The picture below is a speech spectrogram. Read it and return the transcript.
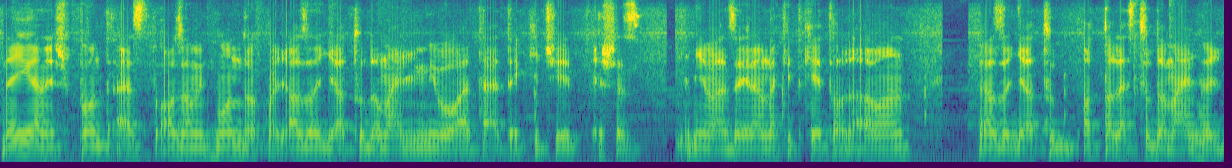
De igen, és pont ez az, amit mondok, hogy az adja a tudomány mi volt, tehát egy kicsit, és ez nyilván az éremnek itt két oldal van, de az adja, attól lesz tudomány, hogy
